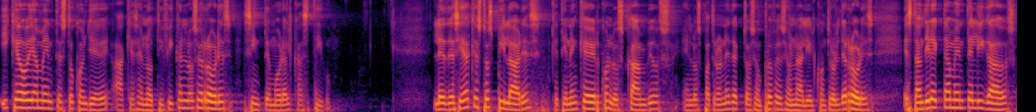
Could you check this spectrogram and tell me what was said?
y que obviamente esto conlleve a que se notifiquen los errores sin temor al castigo. Les decía que estos pilares que tienen que ver con los cambios en los patrones de actuación profesional y el control de errores están directamente ligados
